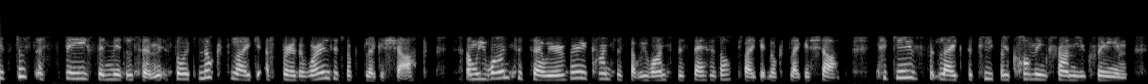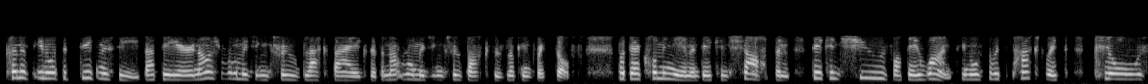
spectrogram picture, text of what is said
it's just a space in Midleton. So it looks like, for the world, it looks like a shop. And we wanted to, we were very conscious that we wanted to set it up like it looks like a shop to give, like, the people coming from Ukraine kind of, you know, the dignity that they are not rummaging through black bags, that they're not rummaging through boxes looking for stuff, but they're coming in and they can shop and they can choose what they want, you know. So it's packed with clothes,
